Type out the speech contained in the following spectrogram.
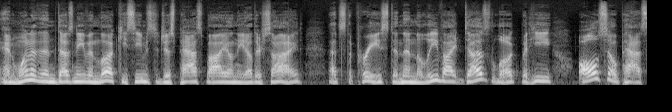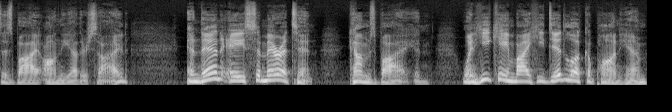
and one of them doesn't even look. He seems to just pass by on the other side. That's the priest. And then the Levite does look, but he also passes by on the other side. And then a Samaritan comes by. And when he came by, he did look upon him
